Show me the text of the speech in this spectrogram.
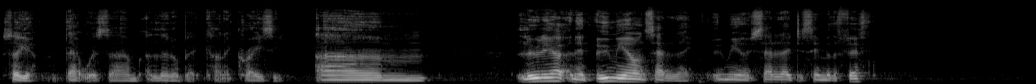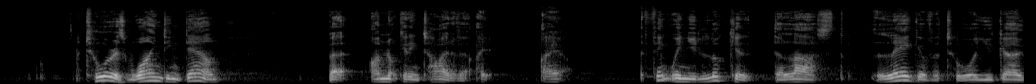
So yeah, that was um, a little bit kind of crazy. Um, Luleå and then Umeå on Saturday. Umeå Saturday, December the 5th. Tour is winding down, but I'm not getting tired of it. I, I, think when you look at the last leg of a tour, you go,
